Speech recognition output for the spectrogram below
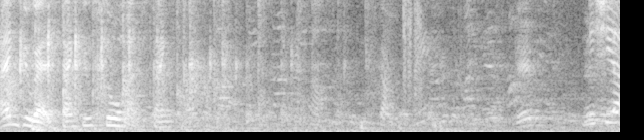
Thank you guys thank you so much thank you Nishiya.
